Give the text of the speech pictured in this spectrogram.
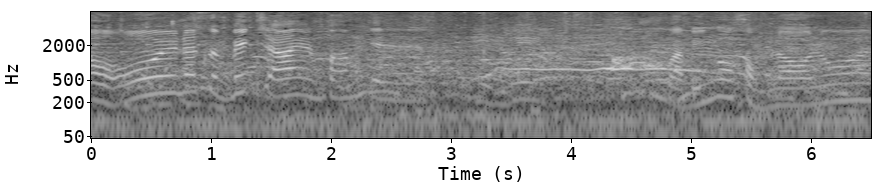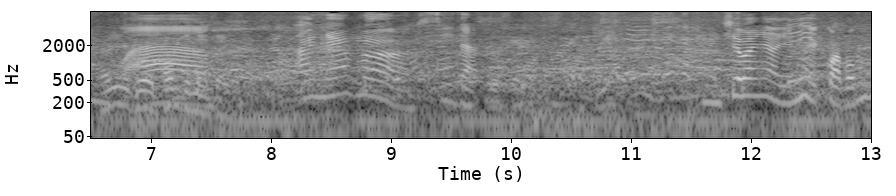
Oh, that's a big giant pumpkin. Quả bí ngô khổng lồ luôn. Wow. I never see that before. Mình chưa bao giờ nhìn thấy quả bóng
